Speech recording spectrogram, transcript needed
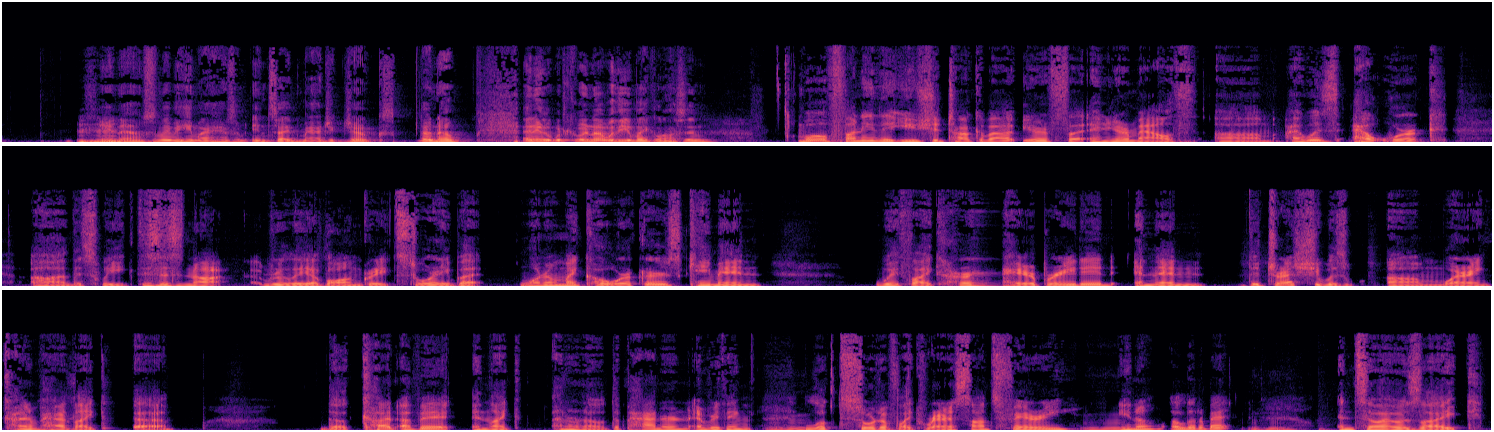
You know, so maybe he might have some inside magic jokes. Don't know. Anyway, what's going on with you, Mike Lawson? Well, funny that you should talk about your foot and your mouth. Um, I was at work uh, this week. This is not really a long, great story, but one of my coworkers came in with like her hair braided, and then the dress she was um, wearing kind of had like the the cut of it, and like I don't know the pattern, everything looked sort of like Renaissance fairy, you know, a little bit. And so I was like,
